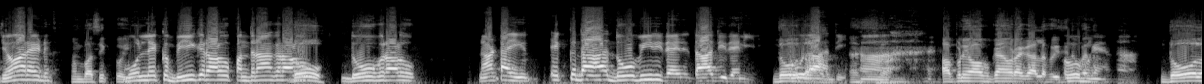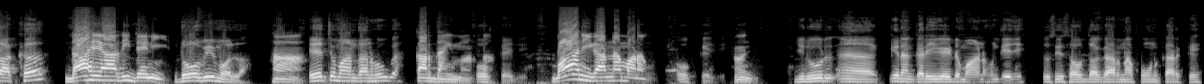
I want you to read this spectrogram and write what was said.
ਜਮਾ ਰੈਡ ਹੁਣ ਬਸ ਇੱਕੋ ਹੀ। ਮੁੱਲ ਇੱਕ 20 ਕਰਾ ਲਓ 15 ਕਰਾ ਲਓ ਦੋ। ਦੋ ਕਰਾ ਲਓ ਨਾ ਢਾਈ ਇੱਕ ਦਾ ਦੋ 20 ਦੀ ਦੇਣੀ 10 ਦੀ ਦੇਣੀ ਹੈ। ਦੋ ਦੋ। ਹਾਂ। ਆਪਣੀ ਆਫ ਕੈਮਰਾ ਗੱਲ ਹੋਈ ਸੀ ਪਹਿਲਾਂ। ਹਾਂ। 2 ਲੱਖ 10000 ਦੀ ਦੇਣੀ ਹੈ। ਦੋ ਵੀ ਮੁੱਲ ਆ। ਹਾਂ। ਇਹ ਚ ਮਾਨਦਾਨ ਹੋਊਗਾ? ਕਰ ਦਾਂਗੇ ਮਾਂ ਓਕੇ ਜੀ। ਬਾਹ ਨਹੀਂ ਕਰਨਾ ਮਾਣਾ ਓਕੇ ਜੀ। ਹਾਂਜੀ। ਜਰੂਰ ਕਿਰਾਂ ਕਰੀ ਗਈ ਡਿਮਾਂਡ ਹੁੰਦੀ ਹੈ ਜੀ। ਤੁਸੀਂ ਸੌਦਾ ਕਰਨਾ ਫੋਨ ਕਰਕੇ।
